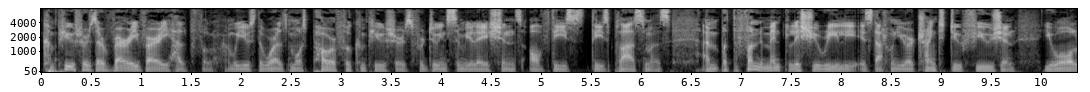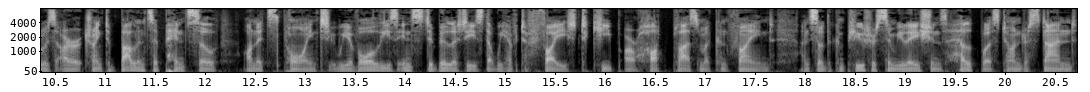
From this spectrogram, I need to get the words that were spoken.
Computers are very, very helpful, and we use the world's most powerful computers for doing simulations of these these plasmas. Um, but the fundamental issue really is that when you are trying to do fusion, you always are trying to balance a pencil on its point. We have all these instabilities that we have to fight to keep our hot plasma confined. And so the computer simulations help us to understand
